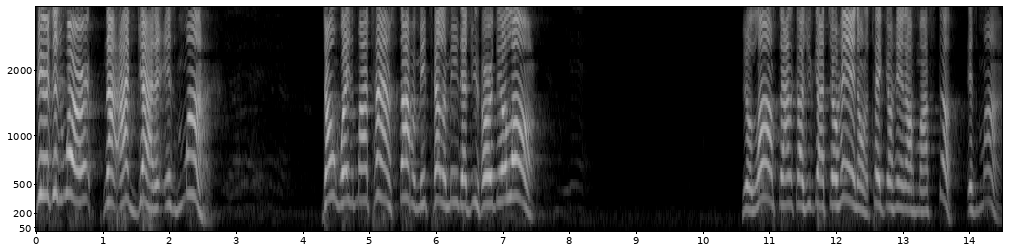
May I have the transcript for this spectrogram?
here's his word. Now I got it. It's mine. Don't waste my time stopping me, telling me that you heard the alarm. The alarm sounded because you got your hand on it. Take your hand off my stuff. It's mine.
